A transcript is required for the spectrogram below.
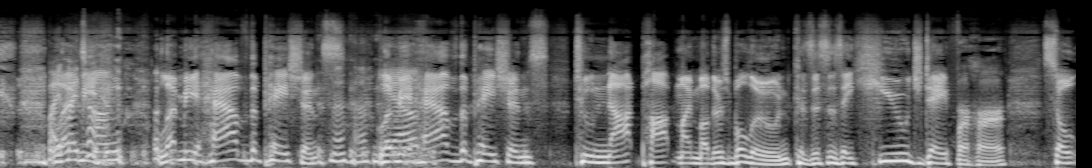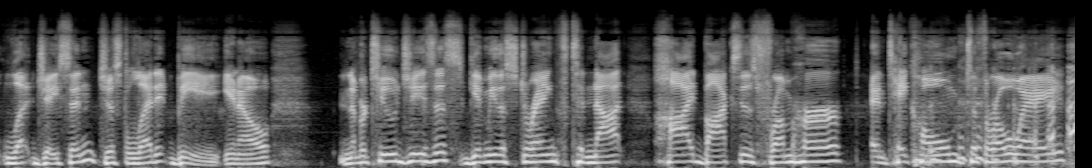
Bite let me, tongue. let me have the patience. Let me have the patience to not pop my mother's balloon because this is a huge day for her. So let Jason just let it be, you know. Number two, Jesus, give me the strength to not hide boxes from her and take home to throw away.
